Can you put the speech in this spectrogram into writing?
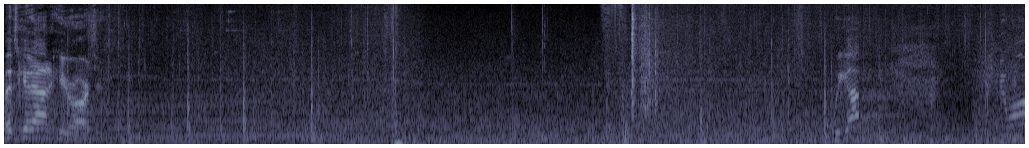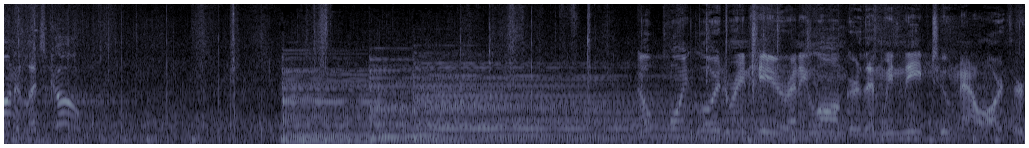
Let's get out of here, Arthur. We got... You on it, let's go. Here any longer than we need to now, Arthur.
